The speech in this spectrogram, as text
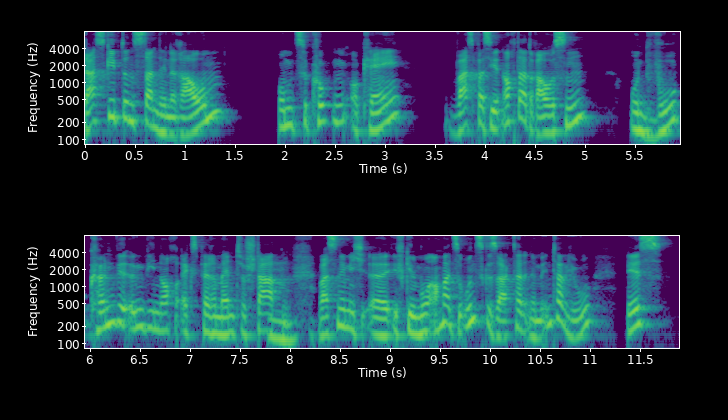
Das gibt uns dann den Raum, um zu gucken, okay, was passiert noch da draußen und wo können wir irgendwie noch Experimente starten? Mhm. Was nämlich äh, Yves Gilmour auch mal zu uns gesagt hat in einem Interview, ist,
